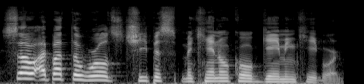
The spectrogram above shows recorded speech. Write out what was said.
so I bought the world's cheapest mechanical gaming keyboard.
